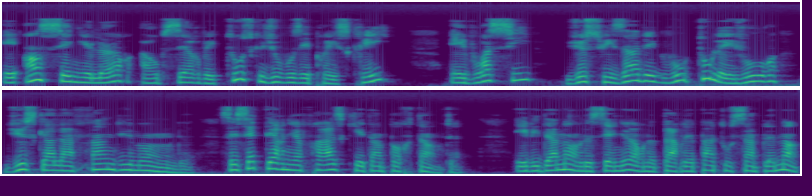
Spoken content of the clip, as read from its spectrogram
et enseignez-leur à observer tout ce que je vous ai prescrit, et voici, je suis avec vous tous les jours jusqu'à la fin du monde. C'est cette dernière phrase qui est importante. Évidemment, le Seigneur ne parlait pas tout simplement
